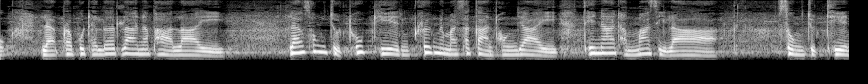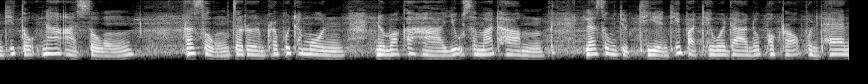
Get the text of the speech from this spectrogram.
ก และพระพุทธเลิศล่านภาลัยแล้วทรงจุดธูปเทียนเครื่องนมัสการทองใหญ่ที่หน้าธรรมาศิลา ทรงจุดเทียนที่โต๊ะหน้าอาสงพระสงฆ์เจริญพระพุทธมนต์นวคหายุสมธรรม และทรงจุดเทียนที่บัดเทวดานพเคราะห์บนแท่น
